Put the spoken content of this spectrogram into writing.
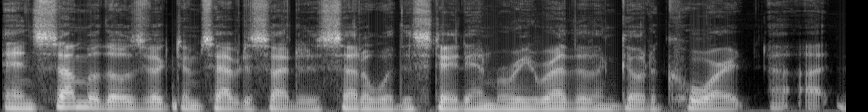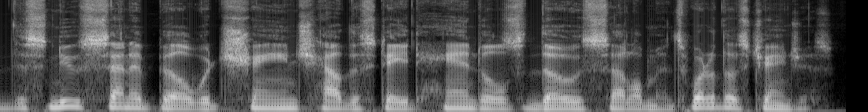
And some of those victims have decided to settle with the state, Annmarie, rather than go to court. Uh, uh, this new Senate bill would change how the state handles those settlements. What are those changes?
